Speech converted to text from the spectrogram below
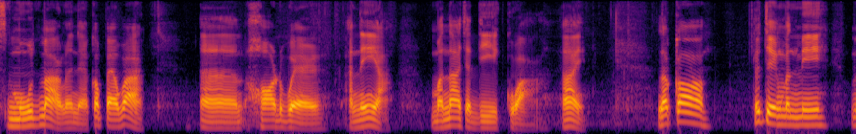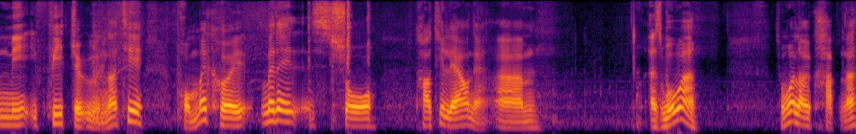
สมูทมากเลยเนี่ย ก็แปลว่าเอ่อฮาร์ดแวร์อันนี้อะมันน่าจะดีกว่าใช่แล้วก็ที่จริงมันมีมันมีฟีเจอร์อื่นนะที่ผมไม่เคยไม่ได้โชว์คราวที่แล้วเนี่ยอ่าสมมติว่าสมมติว่าเราขับนะ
